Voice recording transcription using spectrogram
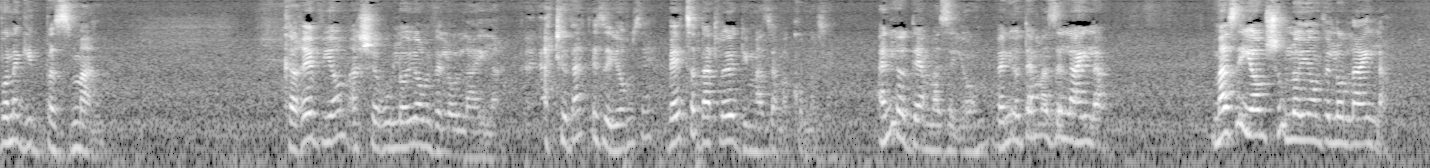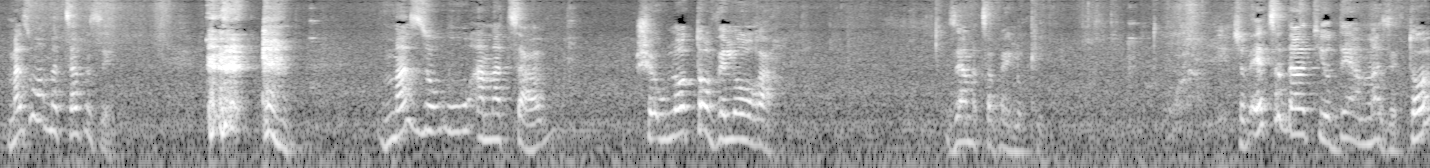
בוא נגיד בזמן, קרב יום אשר הוא לא יום ולא לילה. את יודעת איזה יום זה? בעץ הדת לא יודעים מה זה המקום הזה. אני יודע מה זה יום, ואני יודע מה זה לילה. מה זה יום שהוא לא יום ולא לילה? מה זו המצב הזה? מה זו המצב שהוא לא טוב ולא רע? זה המצב האלוקי. עכשיו, עץ הדעת יודע מה זה טוב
